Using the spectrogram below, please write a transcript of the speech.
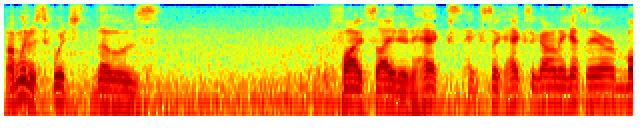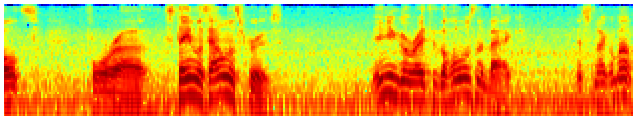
I'm going to switch those five-sided hex, hex hexagon, I guess they are, bolts for uh, stainless Allen screws. Then you can go right through the holes in the bag. Just snug them up.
